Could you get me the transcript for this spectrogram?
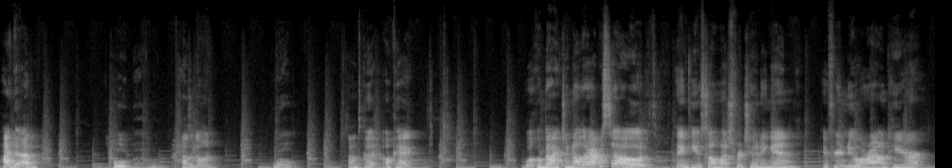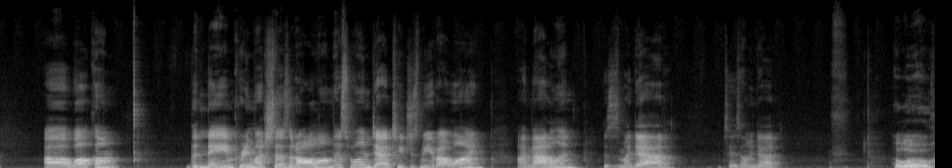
Hi, Dad. Hello, Madeline. How's it going? Well, Sounds good. Okay. Welcome back to another episode. Thank you so much for tuning in. If you're new around here, uh, welcome. The name pretty much says it all on this one. Dad teaches me about wine. I'm Madeline. This is my dad. Say something, Dad. hello.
